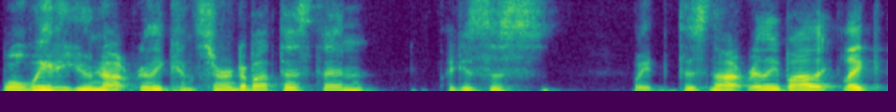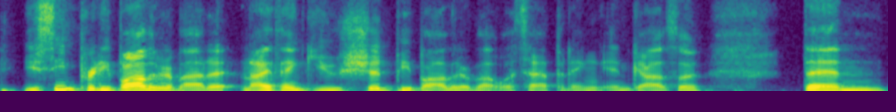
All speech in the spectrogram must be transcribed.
well, wait, are you not really concerned about this then? Like, is this wait, does not really bother? Like, you seem pretty bothered about it, and I think you should be bothered about what's happening in Gaza. Then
